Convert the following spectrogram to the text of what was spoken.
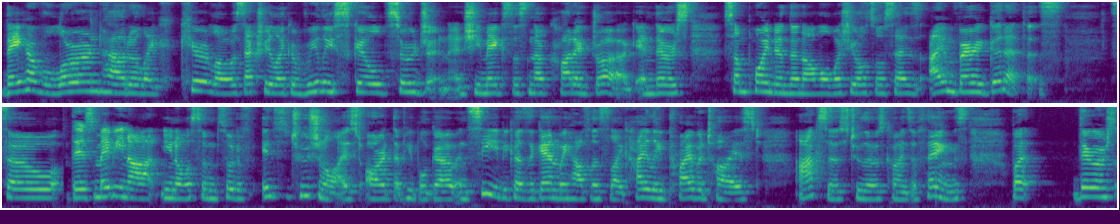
They have learned how to like Kirlo is actually like a really skilled surgeon and she makes this narcotic drug and there's some point in the novel where she also says, I am very good at this. So there's maybe not, you know, some sort of institutionalized art that people go and see because again we have this like highly privatized access to those kinds of things. But there's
